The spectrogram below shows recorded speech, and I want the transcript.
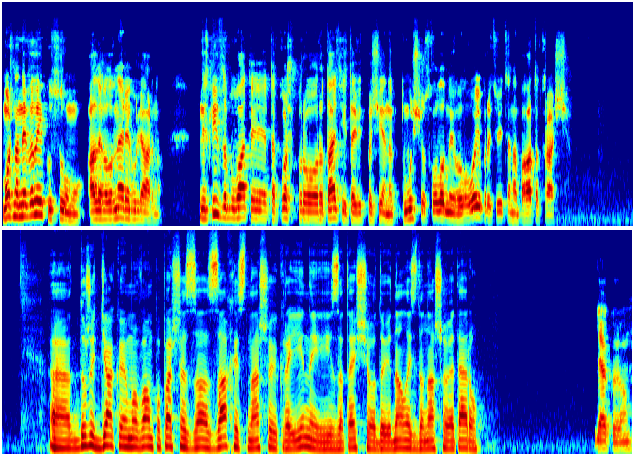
Можна невелику суму, але головне регулярно. Не слід забувати також про ротації та відпочинок, тому що з холодною головою працюється набагато краще. Е, Дуже дякуємо вам, по-перше, за захист нашої країни і за те, що доєднались до нашого етеру. Дякую вам.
